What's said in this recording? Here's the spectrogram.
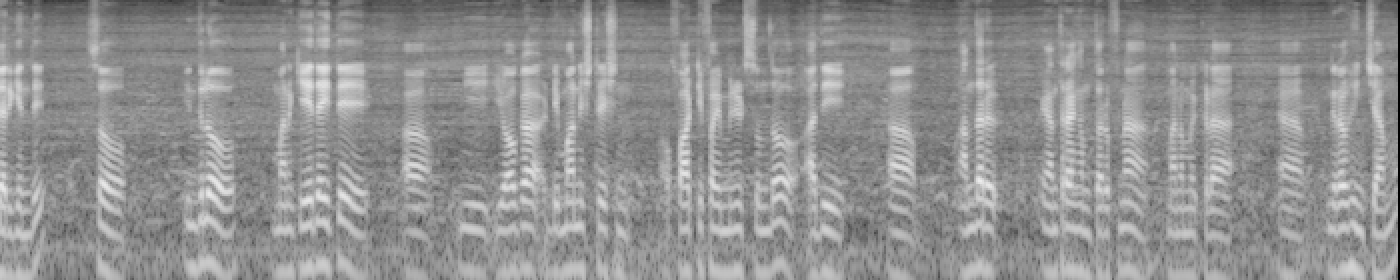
జరిగింది. సో ఇందులో మనకి ఏదైతే ఈ yoga demonstration forty five minutes ఉందో అది అందరు యంత్రాంగం తరఫున మనం ఇక్కడ నిర్వహించాము.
